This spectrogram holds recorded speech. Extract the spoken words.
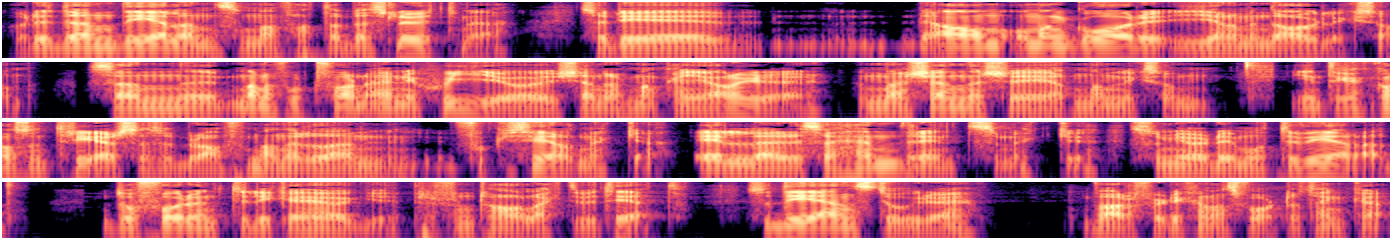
Och det är den delen som man fattar beslut med. Så det är, ja, om, om man går genom en dag liksom. Sen, eh, man har fortfarande energi och känner att man kan göra grejer. Men man känner sig att man liksom inte kan koncentrera sig så bra för man har redan fokuserat mycket. Eller så händer det inte så mycket som gör dig motiverad. Då får du inte lika hög prefrontal aktivitet. Så det är en stor grej varför det kan vara svårt att tänka.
